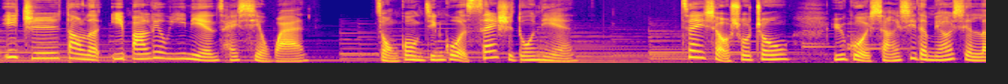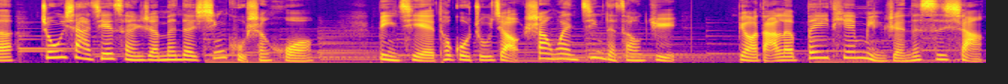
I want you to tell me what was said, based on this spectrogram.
一直到了一八六一年才写完，总共经过三十多年。在小说中，雨果详细地描写了中下阶层人们的辛苦生活，并且透过主角尚万静的遭遇，表达了悲天悯人的思想。《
